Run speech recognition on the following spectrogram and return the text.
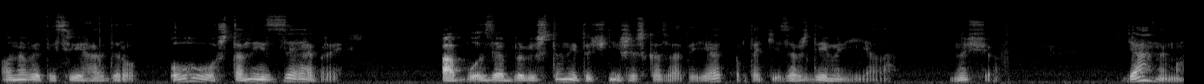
оновити свій гардероб. О, штани з зебри. Або зеброві штани, точніше сказати. Я про такі завжди мріяла. Ну що, вдягнемо?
